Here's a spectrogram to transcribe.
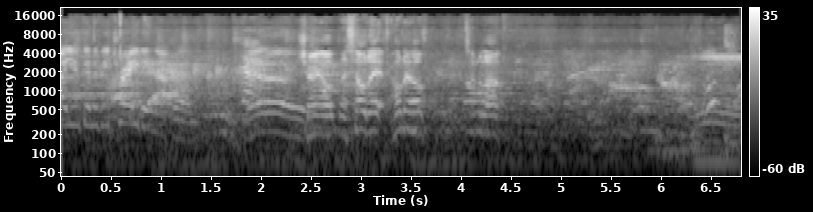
Are you going to be trading that one? No. Show it up. Let's hold it. Hold it up. Let's have a look. Ooh.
